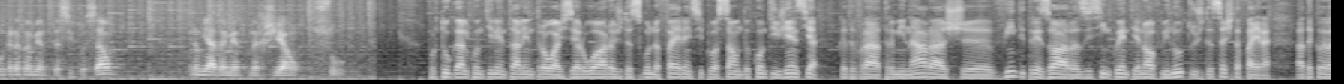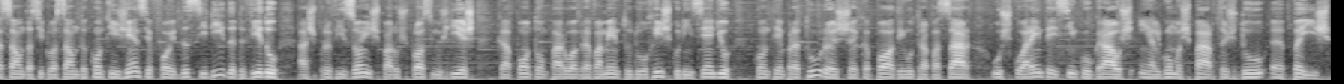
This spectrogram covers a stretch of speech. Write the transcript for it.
agravamento da situação, nomeadamente na região sul. Portugal Continental entrou às 0 horas da segunda-feira em situação de contingência que deverá terminar às 23 eh, horas e 59 minutos de sexta-feira. A declaração da situação de contingência foi decidida devido às previsões para os próximos dias que apontam para o agravamento do risco de incêndio com temperaturas que podem ultrapassar os 45 graus em algumas partes do eh, país.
